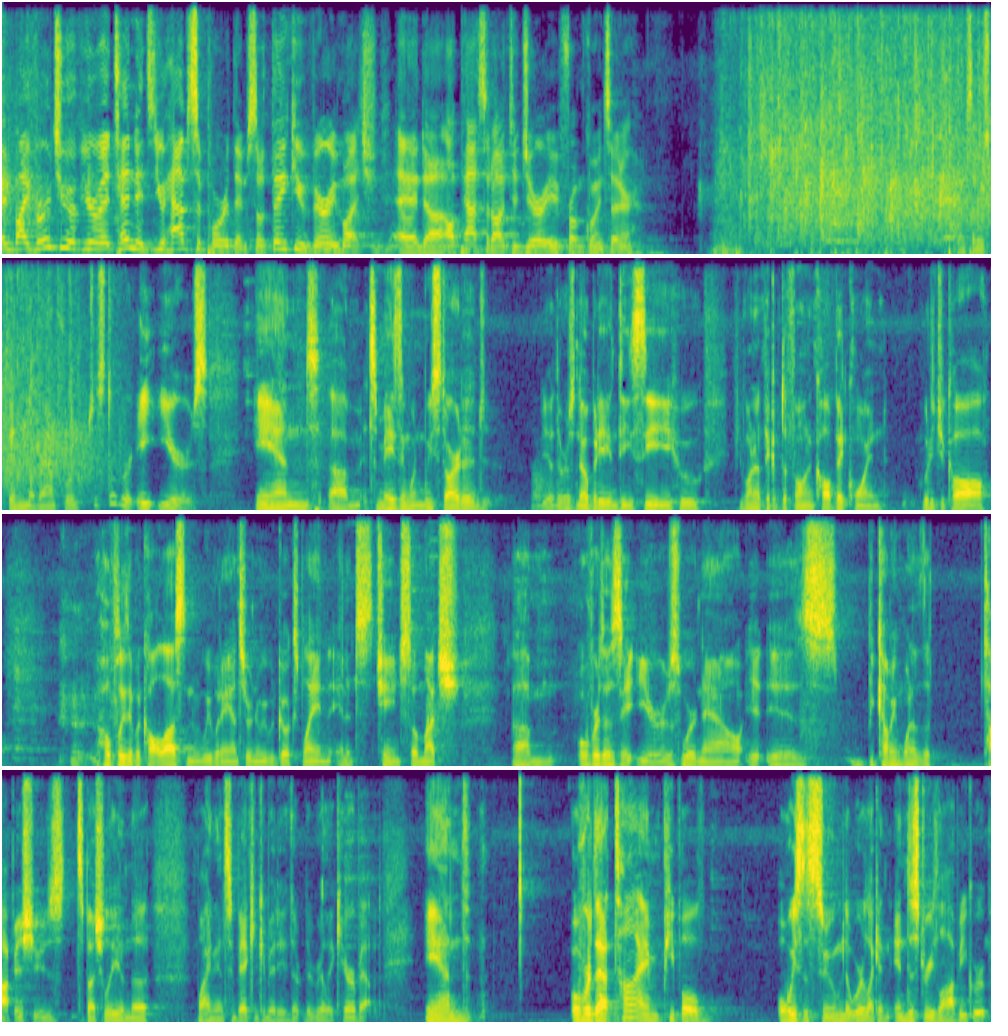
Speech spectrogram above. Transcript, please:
And by virtue of your attendance, you have supported them. So thank you very much. And uh, I'll pass it on to Jerry from Coin Center. Coin Center's been around for just over eight years. And um, it's amazing when we started, you know, there was nobody in DC who, if you wanted to pick up the phone and call Bitcoin, who did you call? Hopefully they would call us and we would answer and we would go explain. And it's changed so much um, over those eight years where now it is becoming one of the top issues, especially in the finance and banking committee that they really care about. And over that time, people always assume that we're like an industry lobby group,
